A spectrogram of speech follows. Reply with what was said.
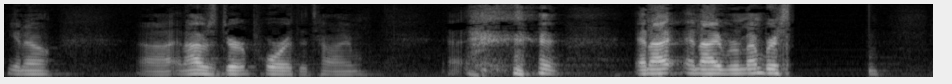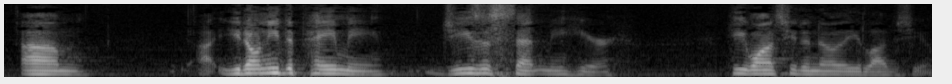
you know. Uh, and I was dirt poor at the time. and I and I remember, saying, um, "You don't need to pay me. Jesus sent me here. He wants you to know that He loves you."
